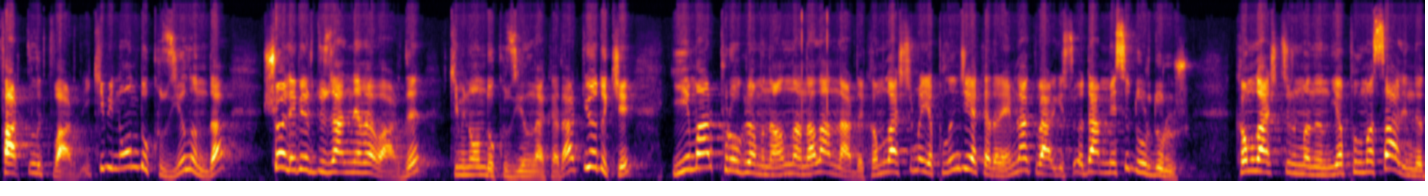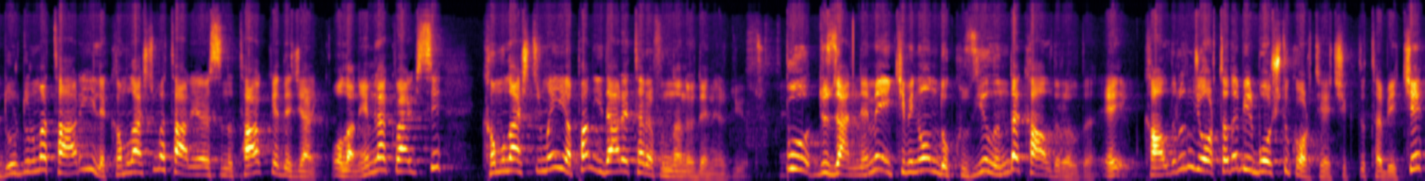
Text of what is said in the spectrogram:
farklılık vardı. 2019 yılında şöyle bir düzenleme vardı 2019 yılına kadar. Diyordu ki imar programına alınan alanlarda kamulaştırma yapılıncaya kadar emlak vergisi ödenmesi durdurulur. Kamulaştırmanın yapılması halinde durdurma tarihi ile kamulaştırma tarihi arasında tahakkuk edecek olan emlak vergisi kamulaştırmayı yapan idare tarafından ödenir diyordu. Bu düzenleme 2019 yılında kaldırıldı. E, kaldırılınca ortada bir boşluk ortaya çıktı tabii ki.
